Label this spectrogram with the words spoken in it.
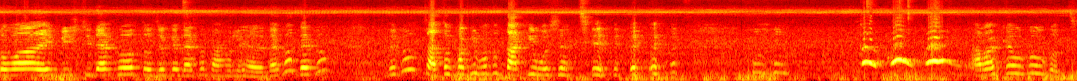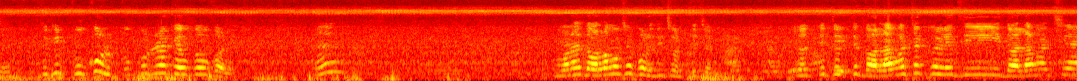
তোমার এই বৃষ্টি দেখো, তোজোকে দেখো, তাহলে হবে। দেখো দেখো দেখো, চাতক পাখির মতো তাকিয়ে বসে আছে। আবার কেউ কেউ করছে। তুই কি কুকুর? কুকুররা কেউ কেউ করে। হ্যাঁ? মনে হয় দলা মোছা করে দিই চটকে চটকে। চটকে চটকে মোছা করে দিই দলা মোছা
